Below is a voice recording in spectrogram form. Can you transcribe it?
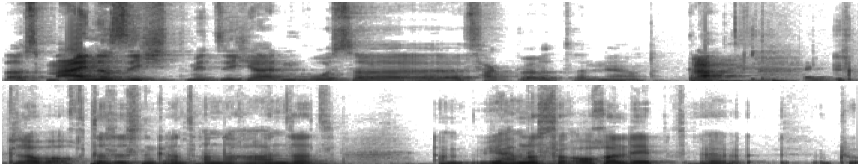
aus meiner Sicht mit Sicherheit ein großer äh, Faktor da drin, ja. Klar. Ich glaube auch, das ist ein ganz anderer Ansatz. Ähm, wir haben das doch auch erlebt. Äh, du,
